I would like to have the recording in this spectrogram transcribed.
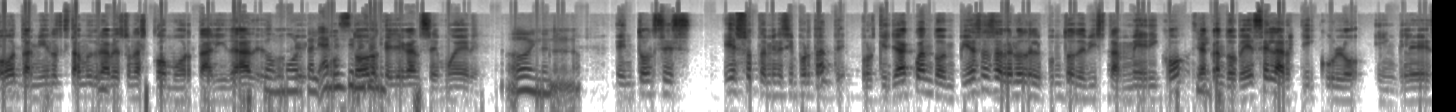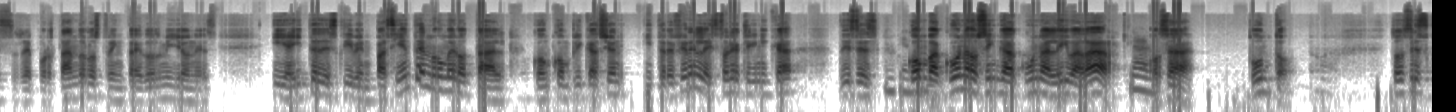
O también los que están muy graves son las comortalidades. Comortalidades. todo lo que llegan se muere. Ay, no, no, no. Entonces, eso también es importante, porque ya cuando empiezas a verlo desde el punto de vista médico, ya cuando ves el artículo inglés reportando los 32 millones, y ahí te describen paciente número tal con complicación y te refieren la historia clínica, dices, con vacuna o sin vacuna le iba a dar. O sea, punto. Entonces,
